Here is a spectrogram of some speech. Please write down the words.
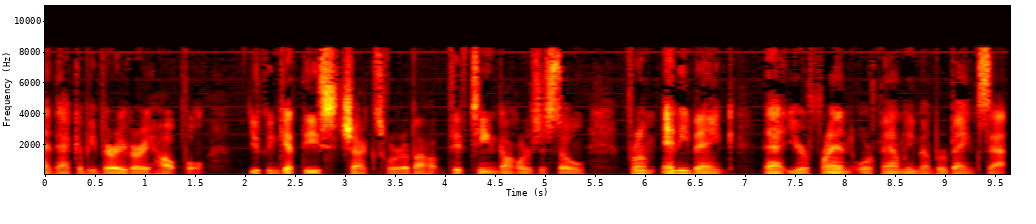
and that could be very, very helpful. You can get these checks for about $15 or so from any bank that your friend or family member banks at.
